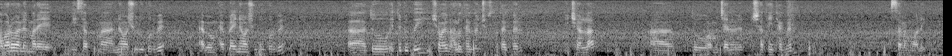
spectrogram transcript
আবারও আলেমারে হিসাব নেওয়া শুরু করবে এবং অ্যাপ্লাই নেওয়া শুরু করবে। তো এতটুকুই। সবাই ভালো থাকবেন, সুস্থ থাকবেন ইনশাল্লাহ তো আমার চ্যানেলের সাথেই থাকবেন। আসসালামু আলাইকুম।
